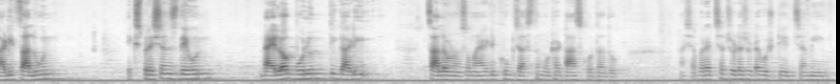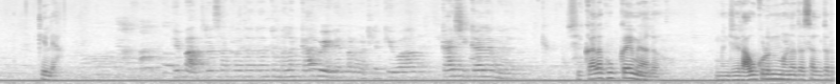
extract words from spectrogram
गाडी चालवून एक्सप्रेशन्स देऊन डायलॉग बोलून ती गाडी चालवणं. सो माझ्यासाठी खूप जास्त मोठा टास्क होता तो. अशा बऱ्याचशा छोट्या छोट्या गोष्टी आहेत ज्या मी केल्या. हे पात्र साकारताना तुम्हाला काय वेगळेपण वाटलं किंवा काय शिकायला मिळालं? शिकायला खूप काही मिळालं. म्हणजे राहूकडून म्हणत असाल तर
